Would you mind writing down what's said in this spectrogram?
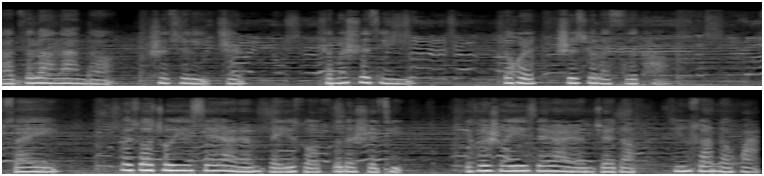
脑子乱乱的，失去理智，什么事情都会失去了思考，所以会做出一些让人匪夷所思的事情，也会说一些让人觉得心酸的话。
